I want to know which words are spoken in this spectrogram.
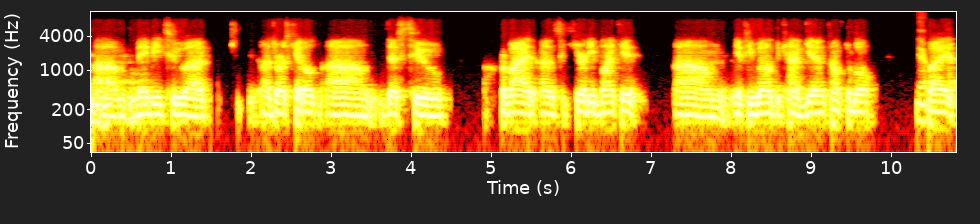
mm-hmm. um, maybe to uh, uh, George Kittle, um, just to provide a security blanket, um, if you will, to kind of get him comfortable. Yep. But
